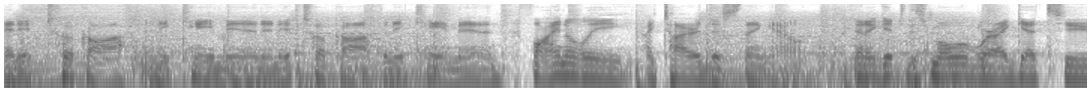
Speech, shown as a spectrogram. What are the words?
and it took off and it came in and it took off and it came in. Finally, I tired this thing out. And I get to this moment where I get to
